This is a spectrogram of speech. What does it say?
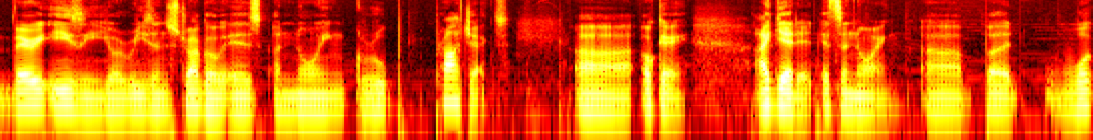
uh,，very easy. Your recent struggle is annoying group projects. Uh, okay. I get it. It's annoying. Uh, but what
